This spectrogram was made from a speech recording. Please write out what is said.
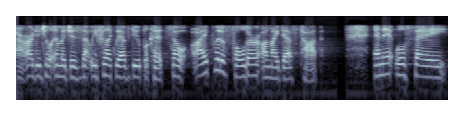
our, our digital images is that we feel like we have duplicates. So I put a folder on my desktop, and it will say,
